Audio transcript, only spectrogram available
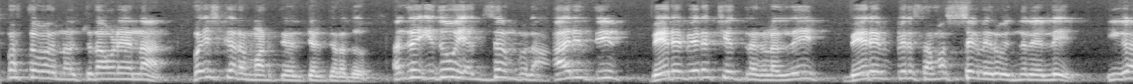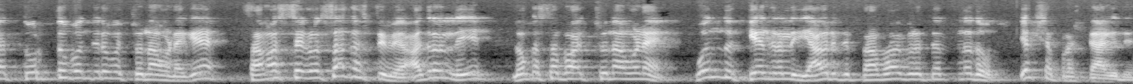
ಸ್ಪಷ್ಟವಾಗಿ ನಾವು ಚುನಾವಣೆಯನ್ನ ಬಹಿಷ್ಕಾರ ಮಾಡ್ತೇವೆ ಅಂತ ಹೇಳ್ತಿರೋದು. ಅಂದ್ರೆ ಇದು ಎಕ್ಸಾಂಪಲ್ ಆ ರೀತಿ ಬೇರೆ ಬೇರೆ ಕ್ಷೇತ್ರಗಳಲ್ಲಿ ಬೇರೆ ಬೇರೆ ಸಮಸ್ಯೆಗಳಿರುವ ಹಿನ್ನೆಲೆಯಲ್ಲಿ ಈಗ ತುರ್ತು ಬಂದಿರುವ ಚುನಾವಣೆಗೆ ಸಮಸ್ಯೆಗಳು ಸಾಕಷ್ಟಿವೆ ಅದರಲ್ಲಿ ಲೋಕಸಭಾ ಚುನಾವಣೆ ಒಂದು ಕೇಂದ್ರದಲ್ಲಿ ಯಾವ ರೀತಿ ಪ್ರಭಾವ ಬೀರುತ್ತೆ ಅನ್ನೋದು ಯಕ್ಷ ಪ್ರಶ್ನೆ ಆಗಿದೆ.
